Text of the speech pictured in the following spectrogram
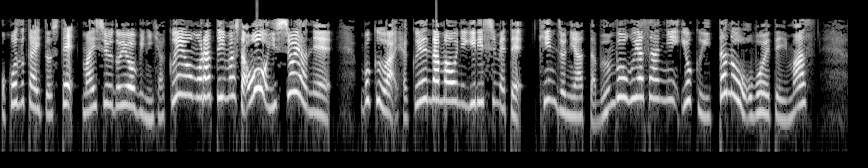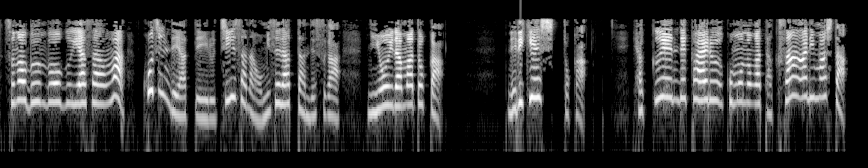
お小遣いとして毎週土曜日に100円をもらっていました。おー、一緒やね。僕は100円玉を握りしめて、近所にあった文房具屋さんによく行ったのを覚えています。その文房具屋さんは個人でやっている小さなお店だったんですが、匂い玉とか、練り消しとか、100円で買える小物がたくさんありました。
